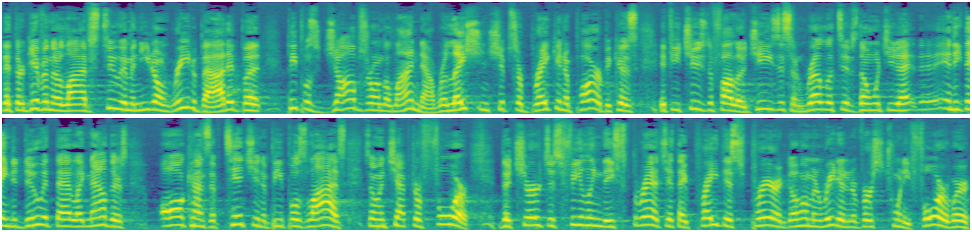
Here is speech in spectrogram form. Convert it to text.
That they're giving their lives to Him, and you don't read about it, but people's jobs are on the line now. Relationships are breaking apart because if you choose to follow Jesus and relatives don't want you to anything to do with that, like now there's all kinds of tension in people's lives. So in chapter 4, the church is feeling these threats, yet they pray this prayer and go home and read it in verse 24, where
